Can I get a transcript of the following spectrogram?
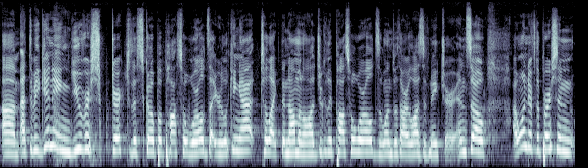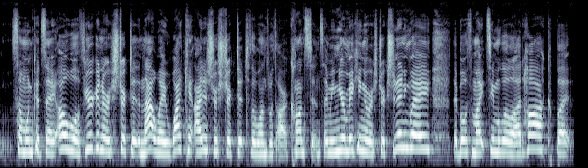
Um, at the beginning, you restrict the scope of possible worlds that you're looking at to like the nomologically possible worlds, the ones with our laws of nature. And so I wonder if the person, someone could say, oh, well, if you're going to restrict it in that way, why can't I just restrict it to the ones with our constants? I mean, you're making a restriction anyway. They both might seem a little ad hoc, but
